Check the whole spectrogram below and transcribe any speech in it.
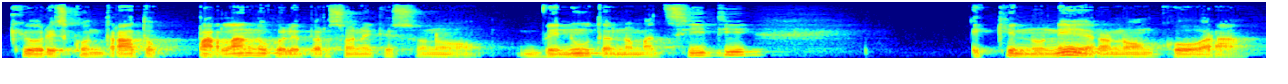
che ho riscontrato parlando con le persone che sono venute a Nomad City e che non erano ancora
